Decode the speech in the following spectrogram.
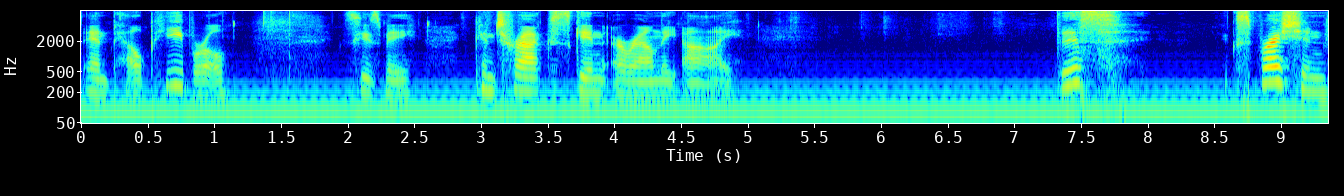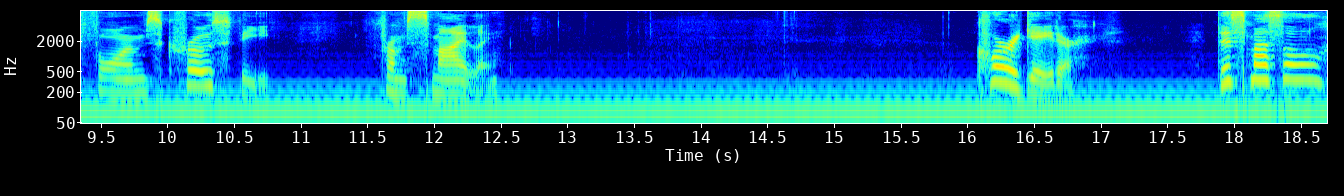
and palpebral, excuse me, contract skin around the eye. This expression forms crow's feet from smiling. Corrugator. This muscle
